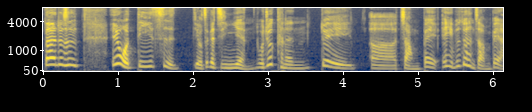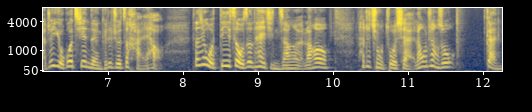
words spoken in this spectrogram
当然，就是因为我第一次有这个经验，我觉得可能对呃长辈，诶，也不是对很长辈啊，就有过经验的人，可能觉得这还好。但是我第一次，我真的太紧张了。然后他就请我坐下来，然后我就想说，干，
